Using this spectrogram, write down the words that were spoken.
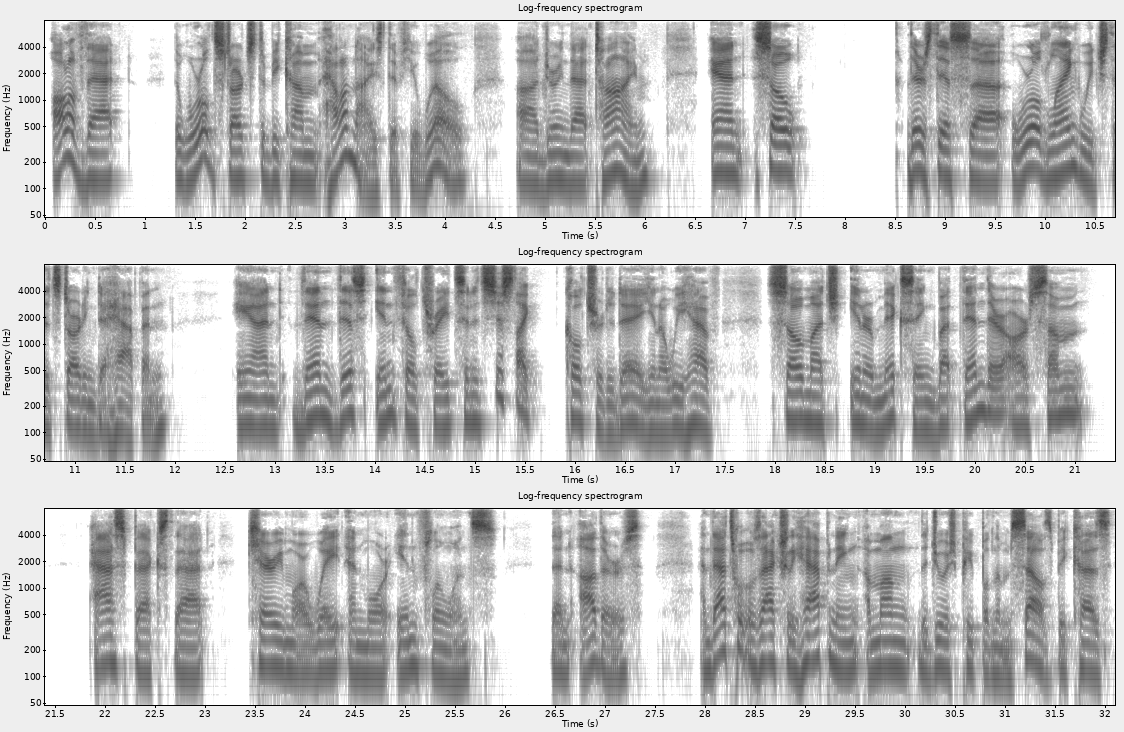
all of that. The world starts to become Hellenized, if you will, uh, during that time, and so there's this uh, world language that's starting to happen. And then this infiltrates, and it's just like culture today. You know, we have so much intermixing, but then there are some aspects that carry more weight and more influence than others. And that's what was actually happening among the Jewish people themselves. Because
